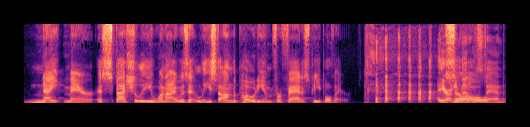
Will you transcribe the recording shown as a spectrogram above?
nightmare, especially when I was at least on the podium for fattest people there. You're on the medal So- stand.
